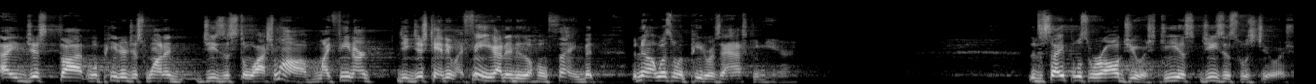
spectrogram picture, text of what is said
I just thought, well, Peter just wanted Jesus to wash them off. My feet aren't, you just can't do my feet. You got to do the whole thing. But, but no, it wasn't what Peter was asking here. The disciples were all Jewish. Jesus, Jesus was Jewish.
